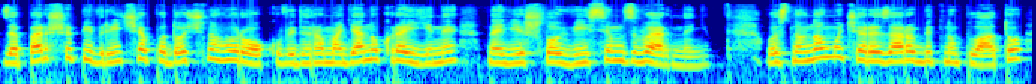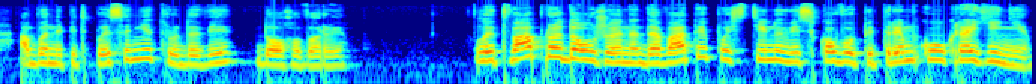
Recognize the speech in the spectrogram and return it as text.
за перше півріччя поточного року від громадян України надійшло 8 звернень, в основному через заробітну плату або непідписані трудові договори. Литва продовжує надавати постійну військову підтримку Україні.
